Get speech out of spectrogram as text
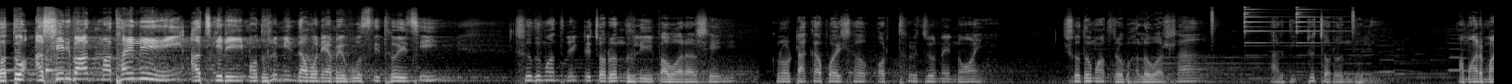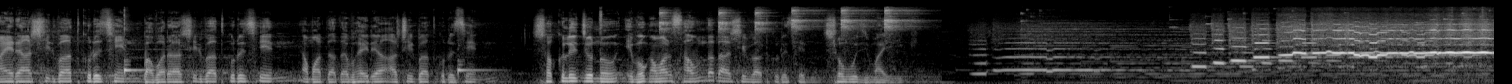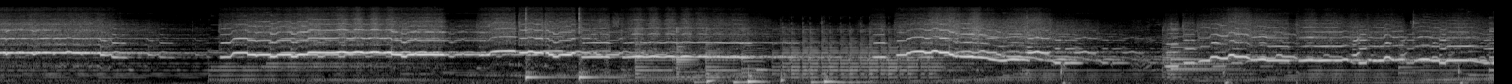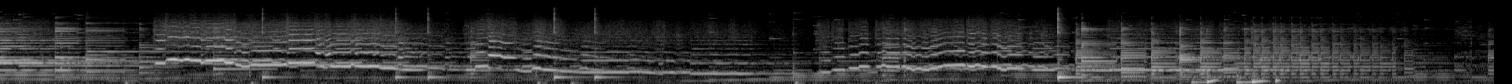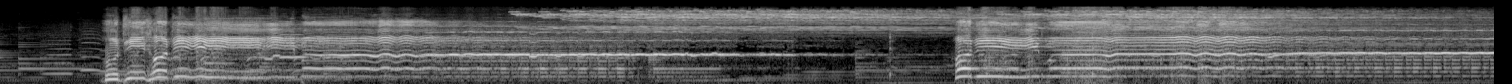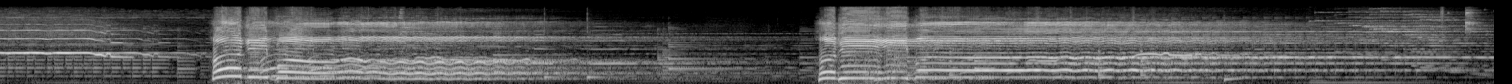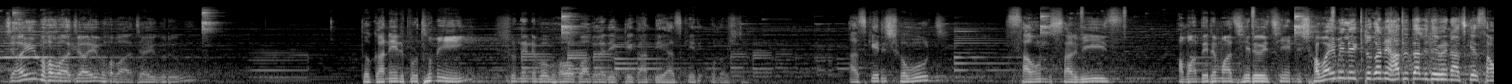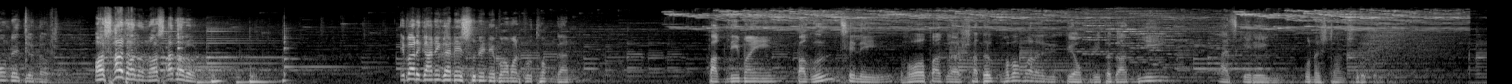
কত আশীর্বাদ মাথায় নিয়ে আজকের এই মধুর বৃন্দাবনে আমি উপস্থিত হয়েছি। শুধুমাত্র একটু চরণধুলি পাওয়ার আসে। কোনো টাকা, পয়সা, অর্থের জন্য নয়। শুধুমাত্র ভালোবাসা আর একটু চরণধুলি। আমার মায়েরা আশীর্বাদ করেছেন, বাবারা আশীর্বাদ করেছেন, আমার দাদা ভাইরা আশীর্বাদ করেছেন। সকলের জন্য এবং আমার সাউন্ড দাদা আশীর্বাদ করেছেন। সবুজ মাইক। হরি হরি জয় বাবা জয় বাবা জয় গুরু। তো গানের প্রথমেই শুনে নেব ভব পাগলার একটি গান দিয়ে আজকের অনুষ্ঠান। আজকের সবুজ সাউন্ড সার্ভিস আমাদের মাঝে রয়েছেন। সবাই মিলে একটু গানে হাতে তালি দেবেন আজকের সাউন্ডের জন্য। অসাধারণ অসাধারণ। এবার গানে গানে শুনে নেব আমার প্রথম গান। পাগলি মায়ের পাগল ছেলে ভব পাগলা সাধক ভব পাগলার একটি অমৃত গান দিয়ে আজকের এই অনুষ্ঠান শুরু করি না না না না,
